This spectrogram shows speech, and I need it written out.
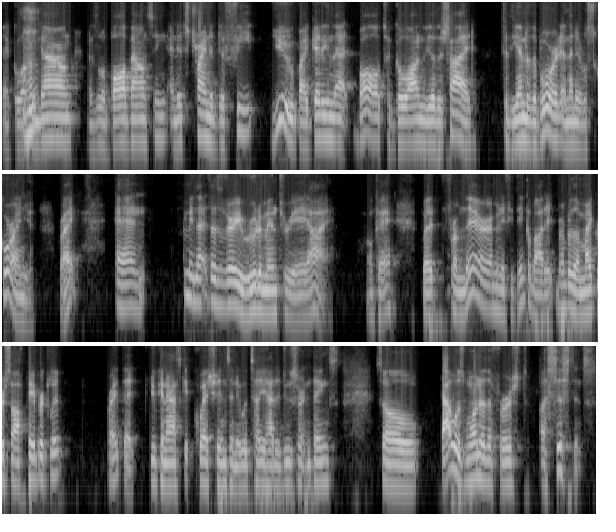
that go up mm-hmm. and down. There's a little ball bouncing, and it's trying to defeat you by getting that ball to go on the other side to the end of the board, and then it'll score on you, right? And I mean that that's a very rudimentary AI, okay? But from there, I mean, if you think about it, remember the Microsoft paperclip, right? That you can ask it questions and it would tell you how to do certain things. So that was one of the first assistants.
